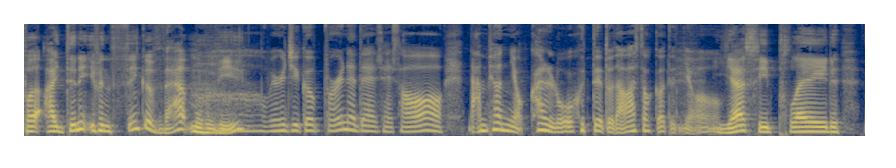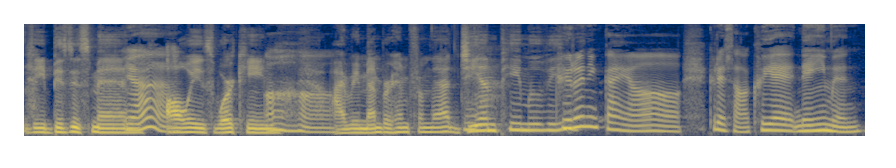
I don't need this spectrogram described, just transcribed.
But I didn't even think of that movie. Oh. 어, Where'd you go, Bernadette에서 남편 역할로 그때도 나왔었거든요. Yes, he played the businessman, Yeah. always working. I remember him from that GMP movie. 그러니까요. 그래서 그의 네임은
